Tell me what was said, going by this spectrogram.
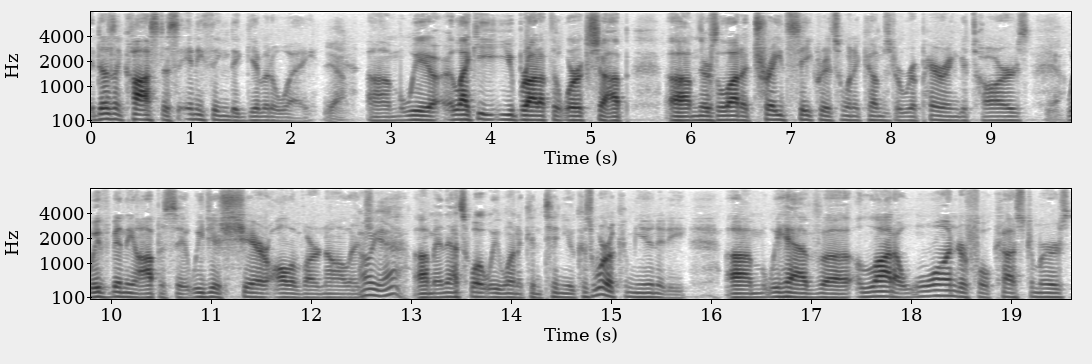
it doesn't cost us anything to give it away. Yeah. Um, we are, like you, brought up the workshop. Um, there's a lot of trade secrets when it comes to repairing guitars. Yeah. We've been the opposite. We just share all of our knowledge. Oh, yeah. Um, and that's what we want to continue because we're a community. Um, we have uh, a lot of wonderful customers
